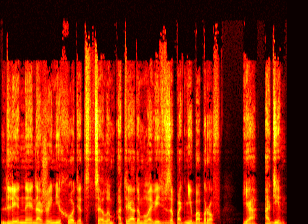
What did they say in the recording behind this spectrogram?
«Длинные ножи не ходят целым отрядом ловить в западни бобров. Я один».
